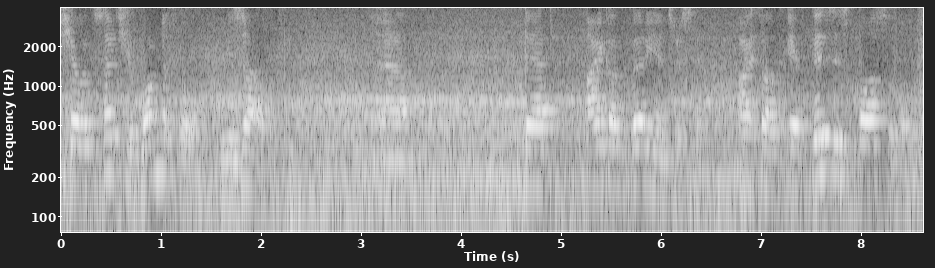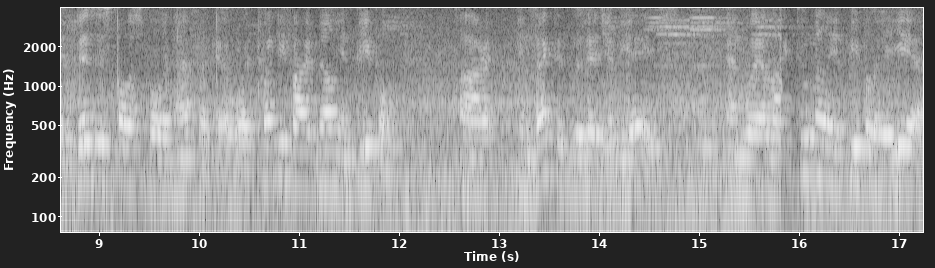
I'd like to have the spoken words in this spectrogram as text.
showed such a wonderful result um, that I got very interested. I thought, if this is possible, if this is possible in Africa, where 25 million people are infected with HIV/AIDS, and where like 2 million people a year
